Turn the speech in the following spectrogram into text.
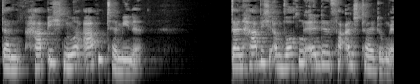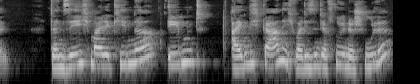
dann habe ich nur Abendtermine. Dann habe ich am Wochenende Veranstaltungen. Dann sehe ich meine Kinder eben eigentlich gar nicht, weil die sind ja früh in der Schule,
